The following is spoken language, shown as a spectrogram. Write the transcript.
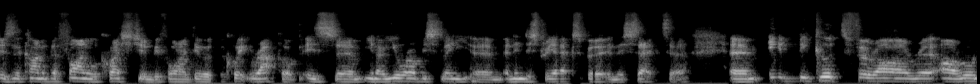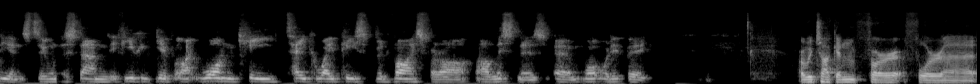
as a kind of the final question before I do a quick wrap up is, um, you know, you're obviously um, an industry expert in this sector. Um, it'd be good for our uh, our audience to understand if you could give like one key takeaway piece of advice for our, our listeners, um, what would it be? Are we talking for for uh,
